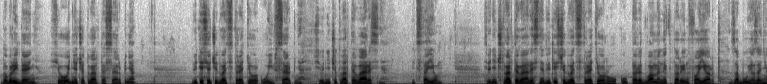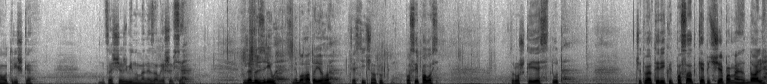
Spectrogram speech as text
Добрий день. Сьогодні 4 серпня 2023 Ой, в серпня. Сьогодні 4 вересня. Відстаємо. Сьогодні 4 вересня 2023 року. Перед вами нектарин Фаярд. Забув я за нього трішки. Це ще ж він у мене залишився. Вже дозрів. Небагато його. Частично тут посипалось. Трошки є тут. Четвертий рік від посадки, підщепами далі.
